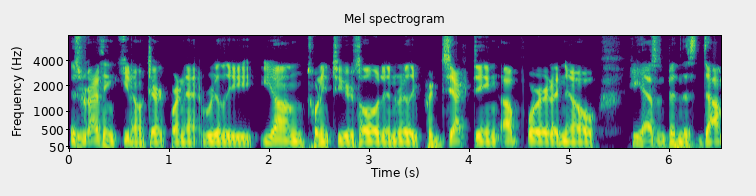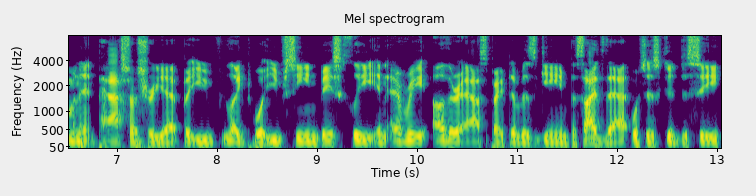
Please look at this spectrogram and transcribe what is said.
is, I think, you know, Derek Barnett really young, 22 years old, and really projecting upward. I know he hasn't been this dominant pass rusher yet, but you've liked what you've seen basically in every other aspect of his game besides that, which is good to see.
